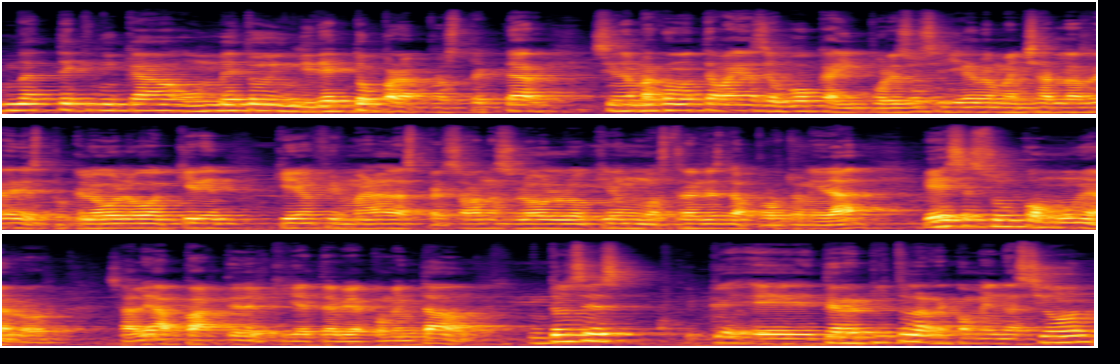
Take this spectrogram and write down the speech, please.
una, técnica, un método indirecto para prospectar. Sin embargo, no te vayas de boca y por eso se llegan a manchar las redes, porque luego, luego quieren, quieren firmar a las personas, luego, luego quieren mostrarles la oportunidad. Ese es un común error, ¿sale? Aparte del que ya te había comentado. Entonces, eh, te repito la recomendación,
